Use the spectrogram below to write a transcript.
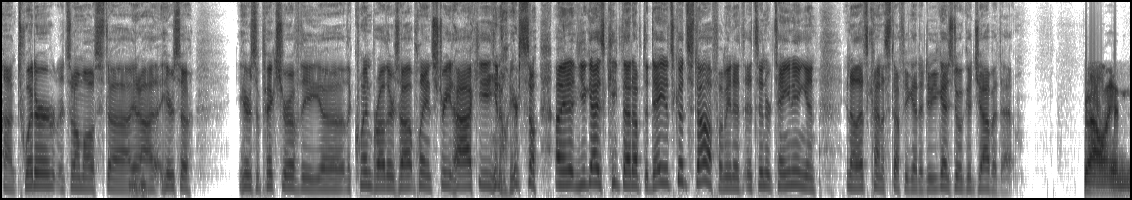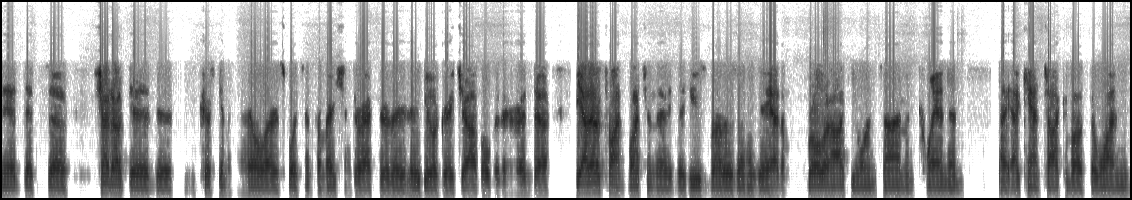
on Twitter. It's almost uh, you know here's a here's a picture of the uh, the Quinn brothers out playing street hockey. You know, here's so I mean you guys keep that up to date. It's good stuff. I mean it, it's entertaining and you know that's kind of stuff you got to do. You guys do a good job at that. Well, and it, it's uh, shout out to the Christian McNeil, our sports information director. They they do a great job over there, and uh, yeah, that was fun watching the the Hughes brothers. I think they had them roller hockey one time, and Quinn, and I, I can't talk about the one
